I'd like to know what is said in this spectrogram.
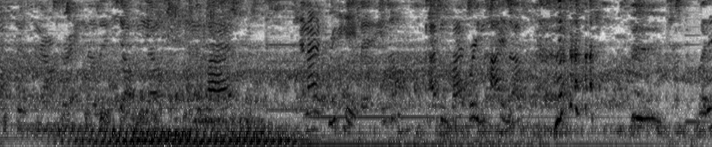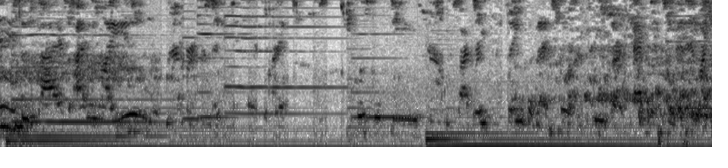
On six and out there, you know, they shout me out on the live, and I appreciate that, you know. I've been vibrating high enough. but anywho, guys, I mean, like, you understand, like, frequencies, sounds, vibrations, things of that sort until you start tapping into it. And like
